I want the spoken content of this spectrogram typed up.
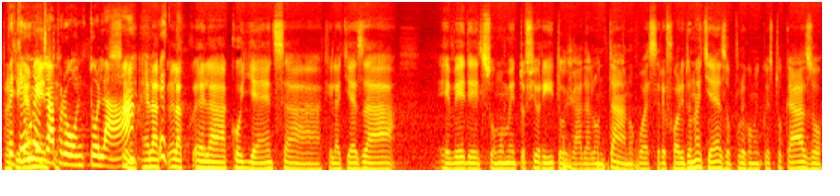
Perché uno è già pronto là. Sì, è l'accoglienza la, che la chiesa ha e vede il suo momento fiorito già da lontano, può essere fuori da una chiesa oppure come in questo caso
